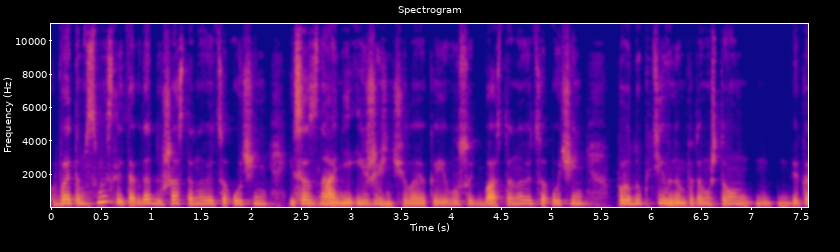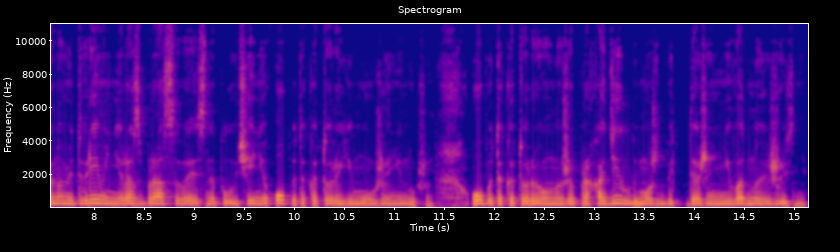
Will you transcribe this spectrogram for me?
в этом смысле тогда душа становится очень, и сознание, и жизнь человека, и его судьба становится очень продуктивным, потому что он экономит времени, разбрасываясь на получение опыта, который ему уже не нужен, опыта, который он уже проходил, может быть, даже не в одной жизни.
